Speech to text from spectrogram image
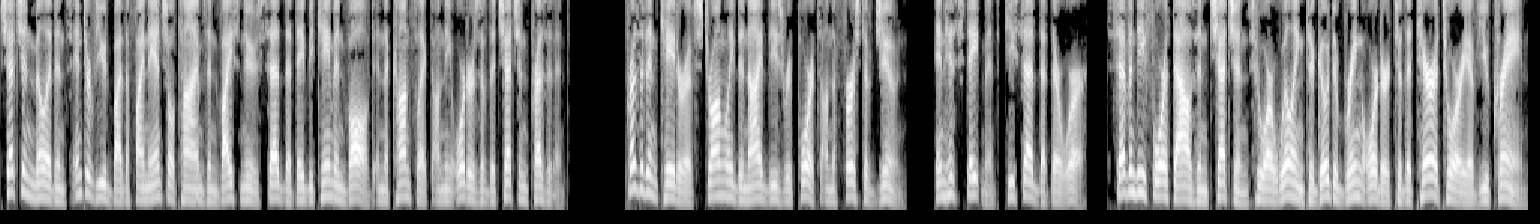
Chechen militants interviewed by the Financial Times and Vice News said that they became involved in the conflict on the orders of the Chechen president. President Kadyrov strongly denied these reports on 1 June. In his statement, he said that there were 74,000 Chechens who are willing to go to bring order to the territory of Ukraine,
